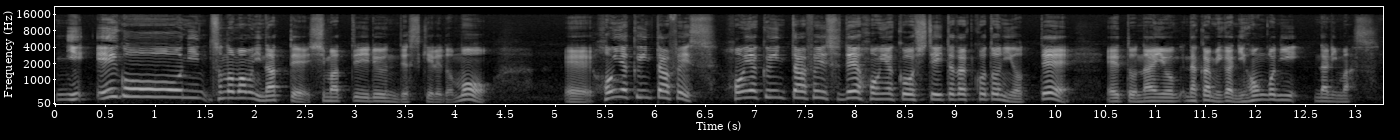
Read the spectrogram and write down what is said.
に英語にそのままになってしまっているんですけれども、えー、翻訳インターフェース翻訳インターフェースで翻訳をしていただくことによって、えーと内容中身が日本語になります。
